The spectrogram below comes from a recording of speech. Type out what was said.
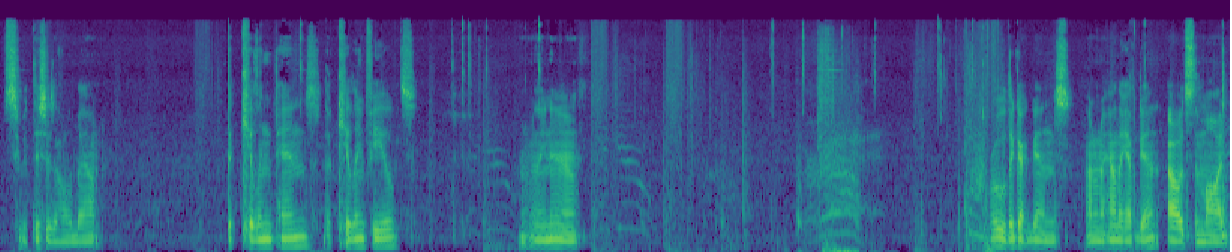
Let's see what this is all about. The killing pens? The killing fields? I don't really know. Oh, they got guns. I don't know how they have guns. Oh, it's the mod.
